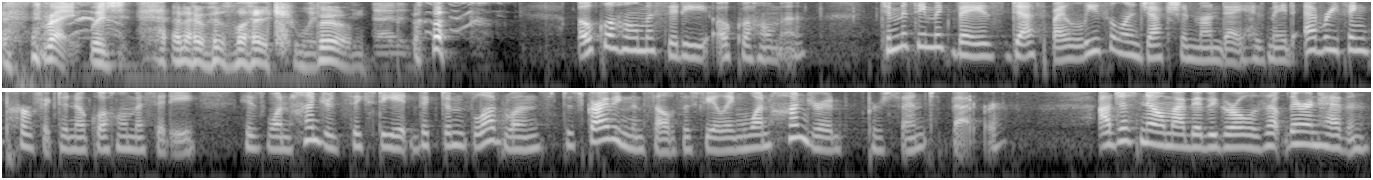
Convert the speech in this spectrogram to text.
right, which and I was like, boom. Oklahoma City, Oklahoma. Timothy McVeigh's death by lethal injection Monday has made everything perfect in Oklahoma City. His 168 victims' loved ones describing themselves as feeling 100% better. I just know my baby girl is up there in heaven,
